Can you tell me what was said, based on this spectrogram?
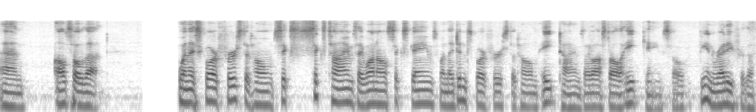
And also that when they scored first at home six six times, they won all six games. When they didn't score first at home eight times, they lost all eight games. So being ready for the,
